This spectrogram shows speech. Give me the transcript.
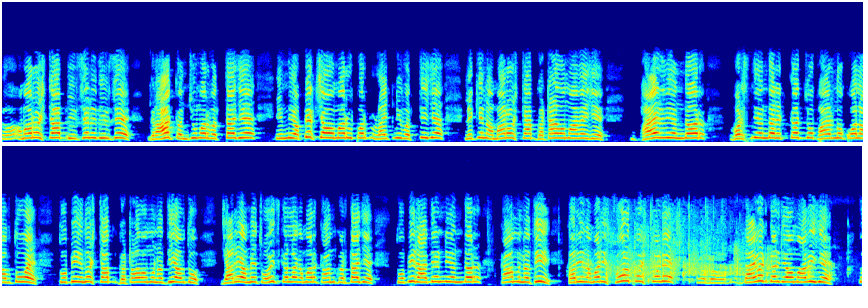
અમારો સ્ટાફ દિવસે ને દિવસે ગ્રાહક કન્ઝ્યુમર વધતા છે. એમની અપેક્ષાઓ અમારા ઉપર લાઇટની વધતી છે. લેકિન અમારો સ્ટાફ ઘટાડવામાં આવે છે. ફાયરની અંદર, વર્ષની અંદર એક જ જો ફાયરનો કોલ આવતો હોય, તો બી એનો સ્ટાફ ઘટાડવામાં નથી આવતો. જ્યારે અમે ચોવીસ કલાક અમારું કામ કરતા છે તો બી રાધેરની અંદર કામ નથી કરીને અમારી સોળ પોસ્ટોને ડાયવર્ટ કરી દેવામાં આવી છે. તો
